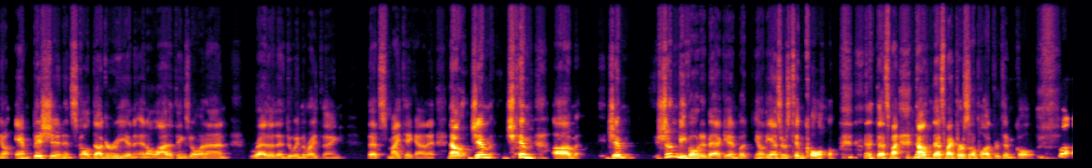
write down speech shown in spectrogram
you know ambition and skullduggery and, and a lot of things going on rather than doing the right thing. That's my take on it. Now, Jim, Jim, um, Jim shouldn't be voted back in, but you know the answer is Tim Cole. that's my now that's my personal plug for Tim Cole. Well,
